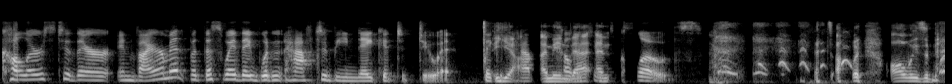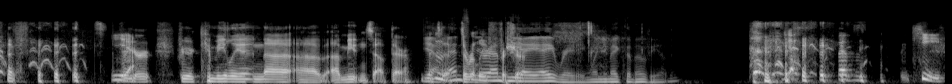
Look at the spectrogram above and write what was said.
colors to their environment, but this way they wouldn't have to be naked to do it. They could Yeah, have I mean, that and- clothes. That's always, always a benefit for Yeah. your for your chameleon uh, uh, uh, mutants out there. Yeah, It's a- and it's a for your relief for sure. Rating when you make the movie of it. yes, that's key.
